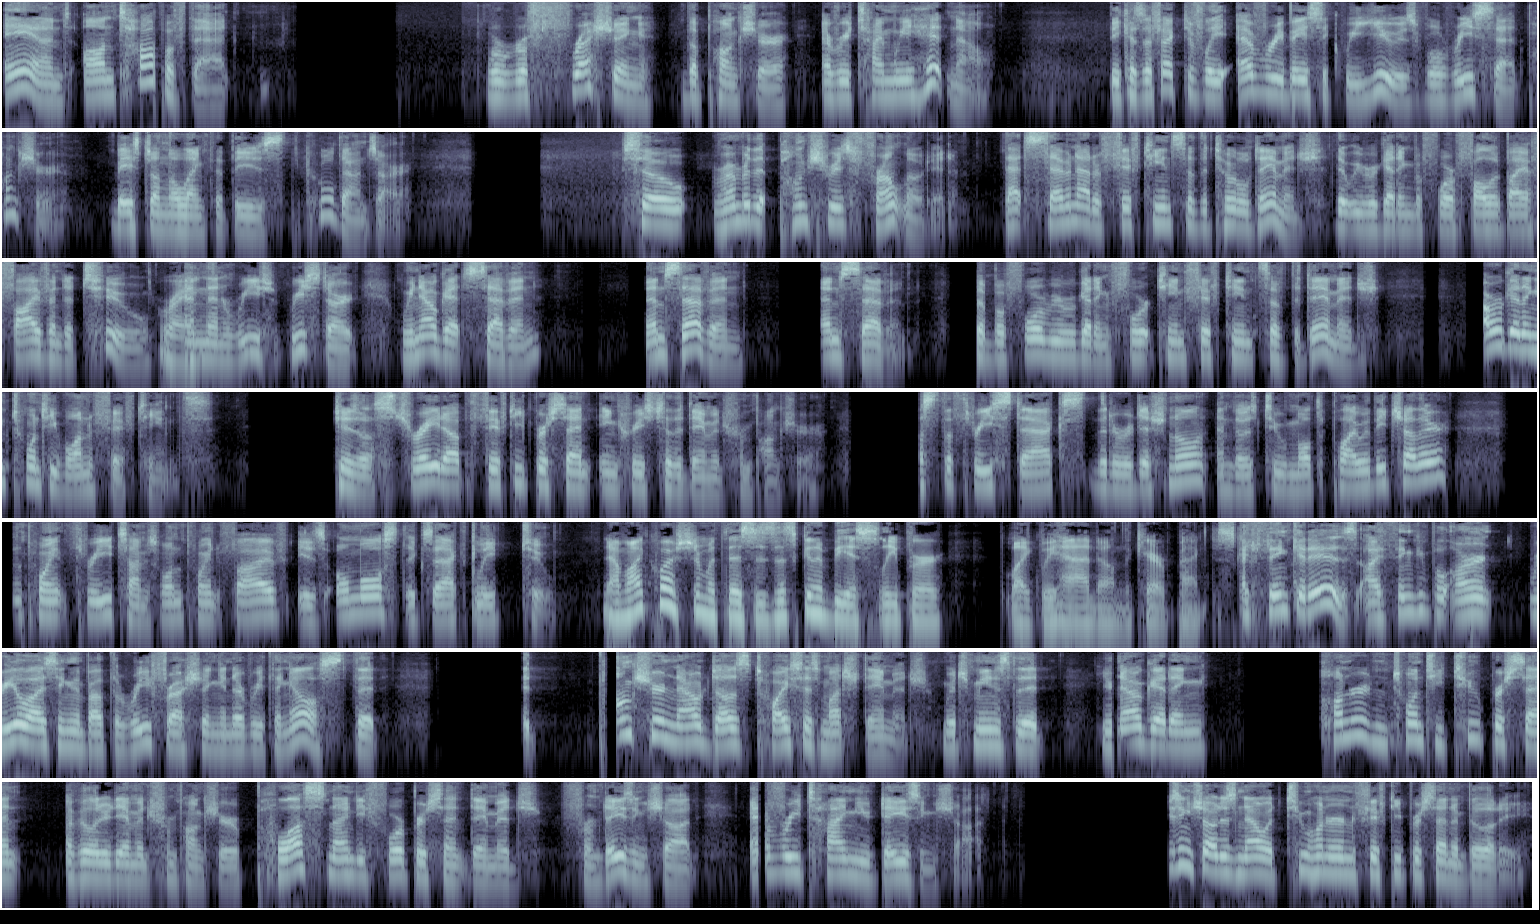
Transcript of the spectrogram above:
And on top of that, we're refreshing the puncture every time we hit now. Because effectively every basic we use will reset puncture based on the length that these cooldowns are. So remember that puncture is front loaded. That's seven out of fifteenths of the total damage that we were getting before, followed by a five and a two, right. and then re- restart. We now get seven, then seven, and seven. So before we were getting 14 fifteenths of the damage, now we're getting 21 fifteenths, which is a straight up 50% increase to the damage from puncture. Plus the three stacks that are additional, and those two multiply with each other. 1.3 times 1.5 is almost exactly 2. Now, my question with this is this going to be a sleeper like we had on the Kerapac discussion? I think it is. I think people aren't realizing about the refreshing and everything else that it, puncture now does twice as much damage, which means that you're now getting 122% ability damage from puncture plus 94% damage from dazing shot every time you dazing shot. Dazing shot is now a 250% ability.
